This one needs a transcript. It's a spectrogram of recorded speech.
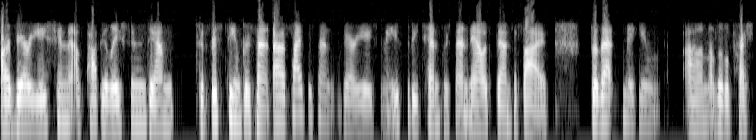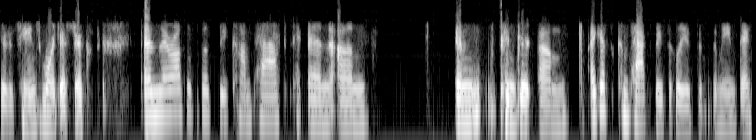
our variation of population down to 15%, uh, 5% variation. It used to be 10%. Now it's down to 5 So that's making um, a little pressure to change more districts. And they're also supposed to be compact and um, and um, I guess compact basically is the main thing.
